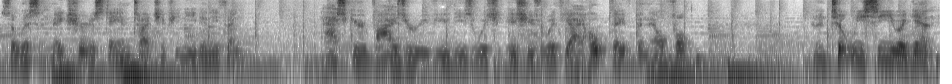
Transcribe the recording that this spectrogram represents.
So, listen, make sure to stay in touch if you need anything. Ask your advisor review these issues with you. I hope they've been helpful. And until we see you again,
